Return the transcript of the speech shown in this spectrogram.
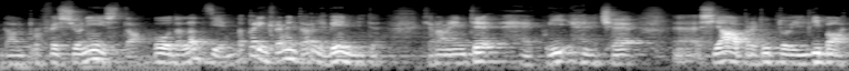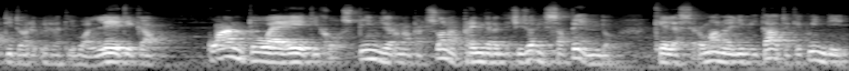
dal professionista o dall'azienda per incrementare le vendite. Chiaramente eh, qui eh, si apre tutto il dibattito relativo all'etica, quanto è etico spingere una persona a prendere decisioni sapendo che l'essere umano è limitato e che quindi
